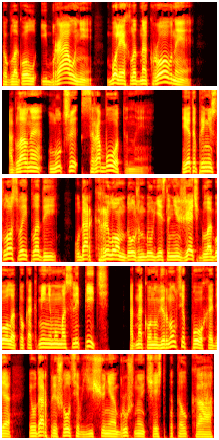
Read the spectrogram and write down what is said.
то глагол и Брауни более хладнокровные, а главное, лучше сработанные. И это принесло свои плоды. Удар крылом должен был, если не сжечь глагола, то как минимум ослепить. Однако он увернулся походя, и удар пришелся в еще не обрушенную часть потолка.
